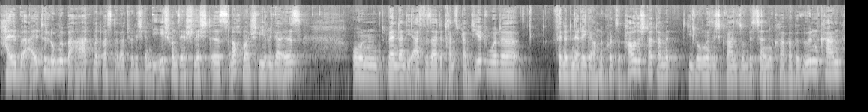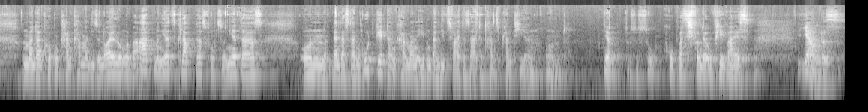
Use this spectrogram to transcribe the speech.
halbe alte Lunge beatmet, was dann natürlich, wenn die eh schon sehr schlecht ist, nochmal schwieriger ist. Und wenn dann die erste Seite transplantiert wurde, findet in der Regel auch eine kurze Pause statt, damit die Lunge sich quasi so ein bisschen an den Körper gewöhnen kann und man dann gucken kann, kann man diese neue Lunge beatmen jetzt, klappt das, funktioniert das? Und wenn das dann gut geht, dann kann man eben dann die zweite Seite transplantieren. Und ja, das ist so grob, was ich von der OP weiß. Ja, und das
